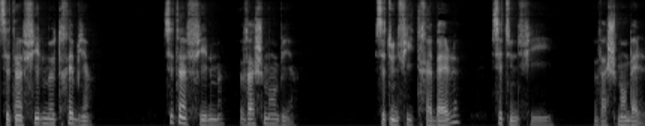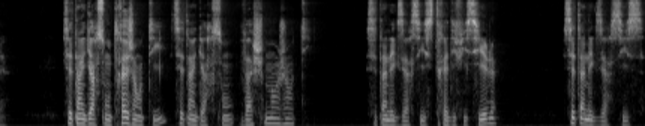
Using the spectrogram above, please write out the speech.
C'est un film très bien. C'est un film vachement bien. C'est une fille très belle. C'est une fille vachement belle. C'est un garçon très gentil. C'est un garçon vachement gentil. C'est un exercice très difficile. C'est un exercice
